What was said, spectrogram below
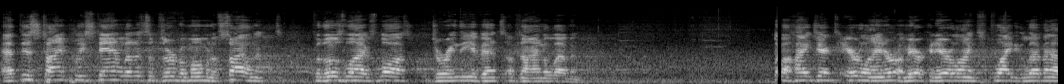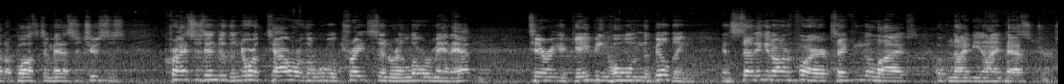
At this time, please stand and let us observe a moment of silence for those lives lost during the events of 9-11. A hijacked airliner, American Airlines Flight 11 out of Boston, Massachusetts, crashes into the North Tower of the World Trade Center in lower Manhattan, tearing a gaping hole in the building and setting it on fire, taking the lives of 99 passengers.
